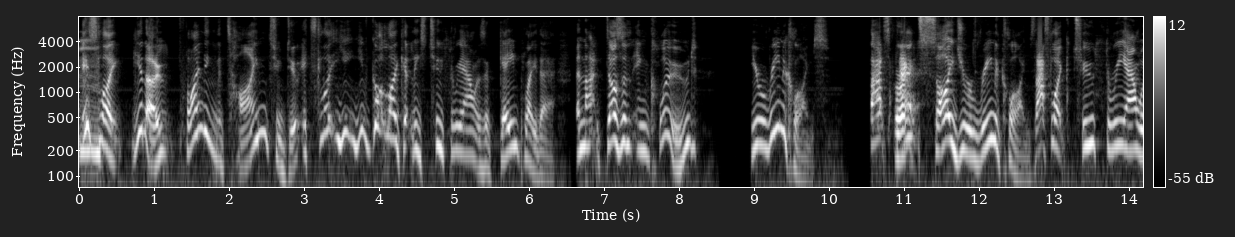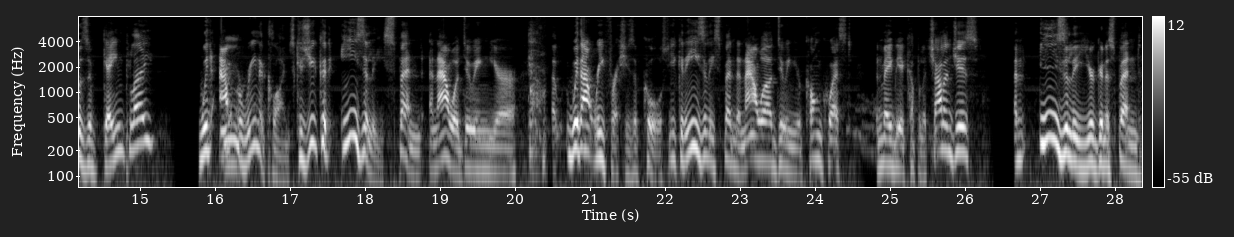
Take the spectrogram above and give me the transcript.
it's like you know finding the time to do. It's like you, you've got like at least two three hours of gameplay there, and that doesn't include your arena climbs. That's outside your arena climbs. That's like two three hours of gameplay without Mm. arena climbs because you could easily spend an hour doing your uh, without refreshes of course you could easily spend an hour doing your conquest and maybe a couple of challenges and easily you're going to spend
